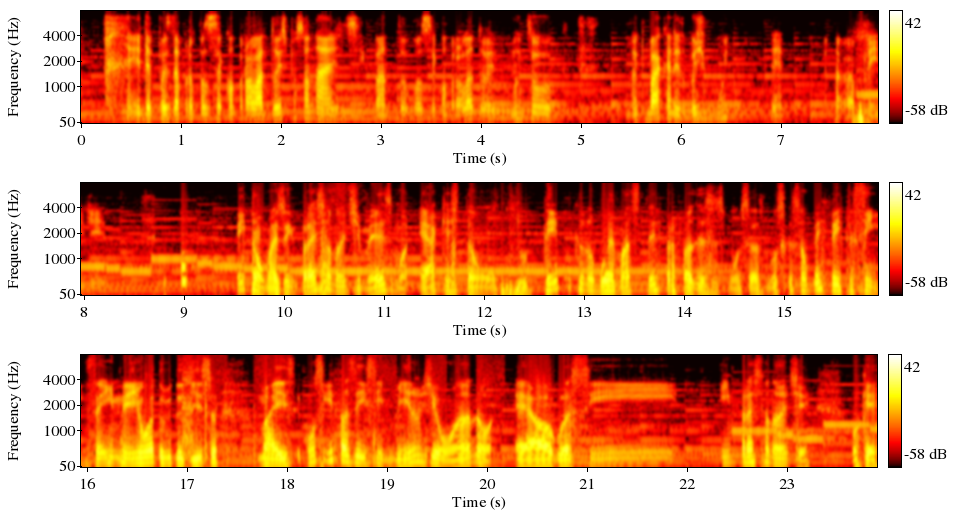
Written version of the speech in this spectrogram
e depois dá pra você controlar dois personagens enquanto você controla dois. Muito, muito bacana, depois de muito tempo eu aprendi isso. Então, mas o impressionante mesmo é a questão do tempo que o Nobuo Ematsu teve para fazer essas músicas. As músicas são perfeitas, sim, sem nenhuma dúvida disso, mas conseguir fazer isso em menos de um ano é algo assim impressionante. Porque,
